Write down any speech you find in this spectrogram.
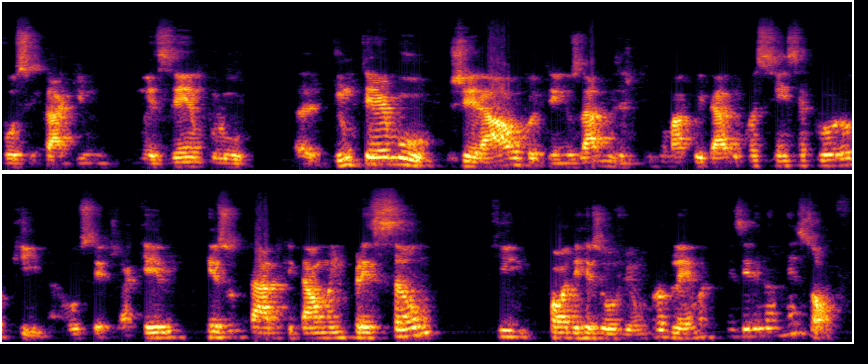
Vou citar aqui um, um exemplo uh, de um termo geral que eu tenho usado, mas a gente tem que tomar cuidado com a ciência cloroquina, ou seja, aquele resultado que dá uma impressão que pode resolver um problema, mas ele não resolve.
